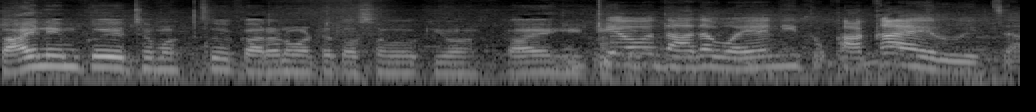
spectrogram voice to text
काय नेमकं याच्या मागचं कारण वाटत असावं किंवा काय हे दादा वयाने तो काका आहे रोहितचा.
